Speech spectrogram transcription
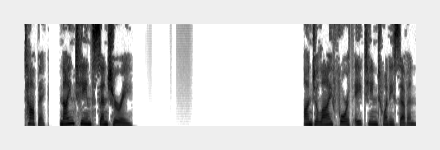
19th century On July 4, 1827,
